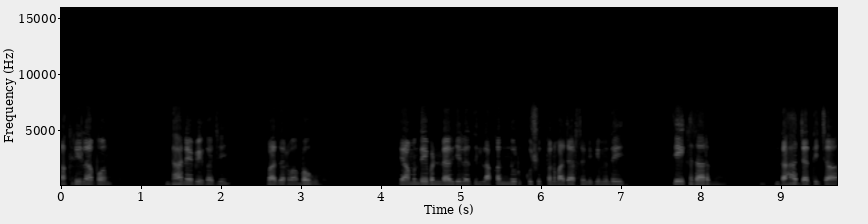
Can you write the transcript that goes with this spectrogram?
अखेरीला आपण धान्य पिकाची पिकाचे बाजारभाव बघू. यामध्ये भंडारा जिल्ह्यातील लाखांदूर कृषी उत्पन्न बाजार समितीमध्ये एक हजार दहा जातीच्या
